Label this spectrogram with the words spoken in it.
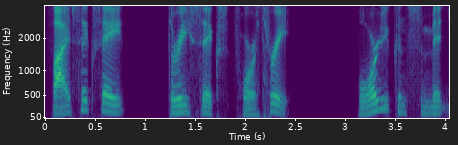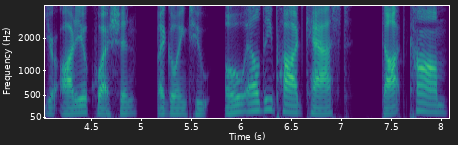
568 3643. Or you can submit your audio question by going to oldpodcast.com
